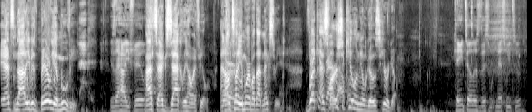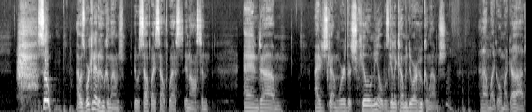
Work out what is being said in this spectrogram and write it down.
It's not even barely a movie. Is that how you feel? That's exactly how I feel, and I'll tell you more about that next week. But as far as album. Shaquille O'Neal goes, here we go. Can you tell us this next week too? So I was working at a hookah lounge. It was South by Southwest in Austin, and um, I had just gotten word that Shaquille O'Neal was going to come into our hookah lounge, and I'm like, oh my god,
